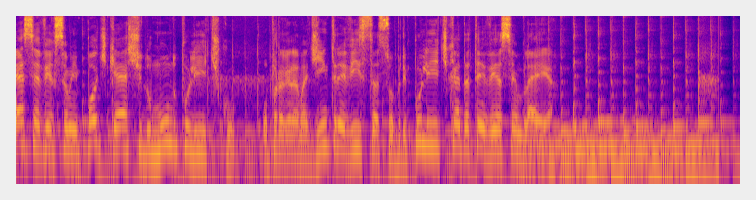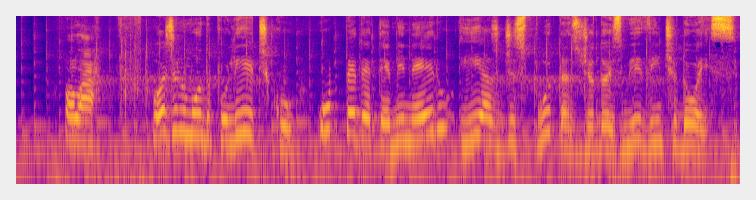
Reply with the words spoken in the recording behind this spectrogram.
Essa é a versão em podcast do Mundo Político, o programa de entrevistas sobre política da TV Assembleia. Olá! Hoje no Mundo Político, o PDT Mineiro e as disputas de 2022.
